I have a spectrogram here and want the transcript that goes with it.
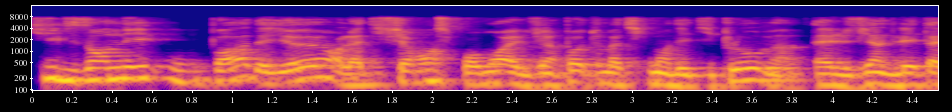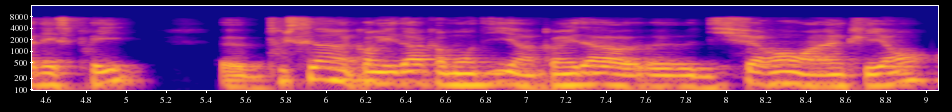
qu'ils- en aient ou pas d'ailleurs, la différence pour moi, elle vient pas automatiquement des diplômes, elle vient de l'état d'esprit. Euh, pousser un candidat, comme on dit, un candidat euh, différent à un client,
